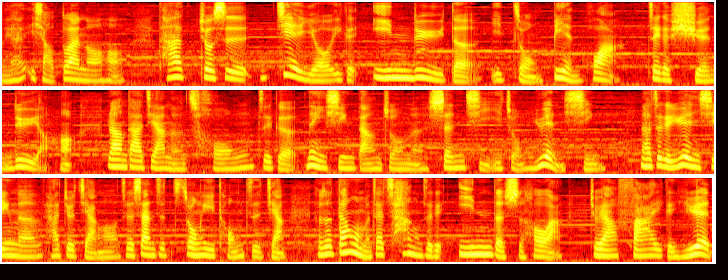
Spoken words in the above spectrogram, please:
你看一小段哦，哈，它就是借由一个音律的一种变化，这个旋律啊，哈，让大家呢从这个内心当中呢升起一种愿心。那这个愿心呢，他就讲哦，这善知众义童子讲，他说，当我们在唱这个音的时候啊，就要发一个愿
